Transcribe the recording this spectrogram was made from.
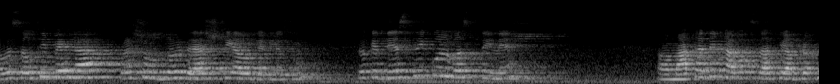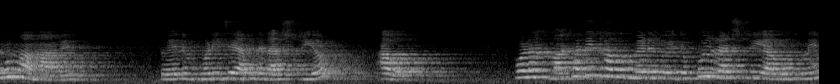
હવે સૌથી પહેલાં પ્રશ્ન ઉદ્ભવે રાષ્ટ્રીય આવક એટલે શું? તો કે દેશની કુલ વસ્તીને માથાદીઠ આવક સાથે આપણે ગુણવામાં આવે, તો એને મળી જાય આપણે રાષ્ટ્રીય આવક. પણ માથાદીઠ આવક મેળવી હોય તો કુલ રાષ્ટ્રીય આવકને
